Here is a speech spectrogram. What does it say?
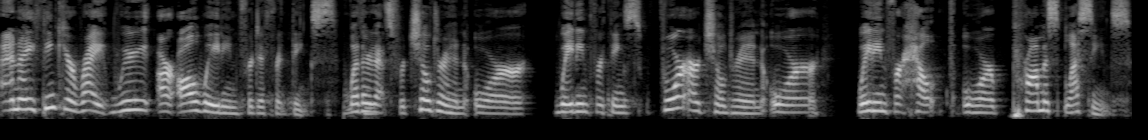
And I think you're right. We are all waiting for different things, whether mm-hmm. that's for children or waiting for things for our children or waiting for health or promised blessings.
